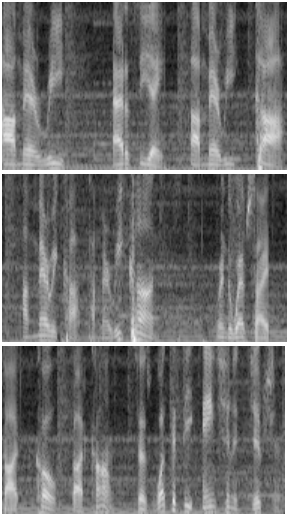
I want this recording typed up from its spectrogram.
Ameri, add a CA, America, America, Americans. We're in the website .co.com. says, What did the ancient Egyptians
